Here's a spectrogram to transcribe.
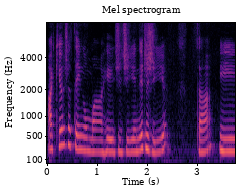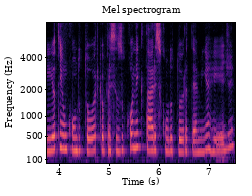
Aqui eu já tenho uma rede de energia, tá? E eu tenho um condutor que eu preciso conectar esse condutor até a minha rede.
